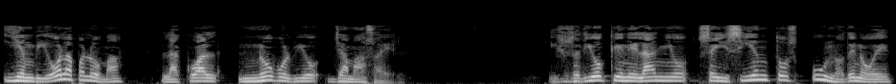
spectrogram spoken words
y envió la paloma, la cual no volvió ya más a él. Y sucedió que en el año seiscientos uno de Noé,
